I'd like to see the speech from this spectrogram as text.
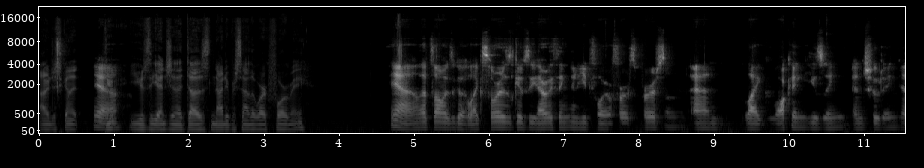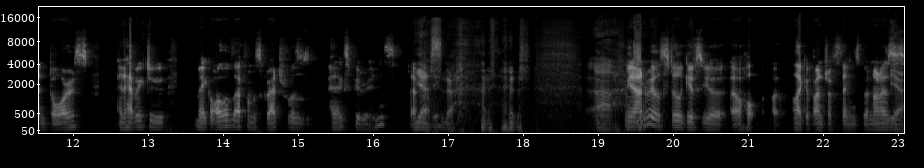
I'm just gonna yeah. do, use the engine that does 90% of the work for me. Yeah, that's always good. Like Source gives you everything you need for your first person, and like walking, using, and shooting, and doors, and having to make all of that from scratch was an experience. Definitely. Yes. No. uh, I mean, Unreal still gives you a, a whole, uh, like a bunch of things, but not as yeah.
